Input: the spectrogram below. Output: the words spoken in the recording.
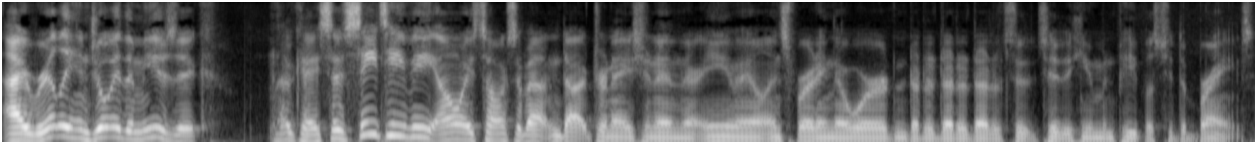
I really enjoy the music. Okay, so CTV always talks about indoctrination in their email and spreading their word and da da da da da to, to the human peoples, to the brains.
